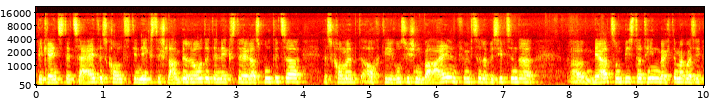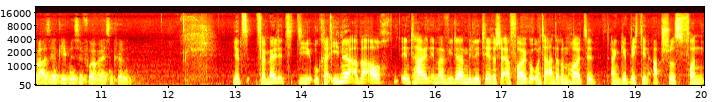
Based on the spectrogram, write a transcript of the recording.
begrenzte Zeit. Es kommt die nächste Schlammperiode, die nächste Rasputica. Es kommen auch die russischen Wahlen, 15. bis 17. Äh, März. Und bis dorthin möchte man quasi, quasi Ergebnisse vorweisen können. Jetzt vermeldet die Ukraine aber auch in Teilen immer wieder militärische Erfolge, unter anderem heute angeblich den Abschuss von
